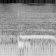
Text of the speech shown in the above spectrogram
пути.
